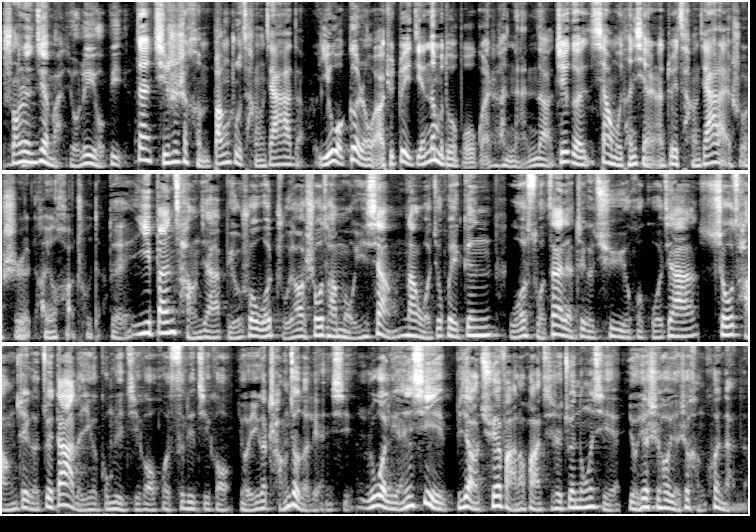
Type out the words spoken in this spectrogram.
双刃剑吧，有利有弊。其实是很帮助藏家的。以我个人，我要去对接那么多博物馆是很难的。这个项目很显然对藏家来说是很有好处的。对，一般藏家，比如说我主要收藏某一项，那我就会跟我所在的这个区域或国家收藏这个最大的一个公立机构或私立机构有一个长久的联系。如果联系比较缺乏的话，其实捐东西有些时候也是很困难的。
